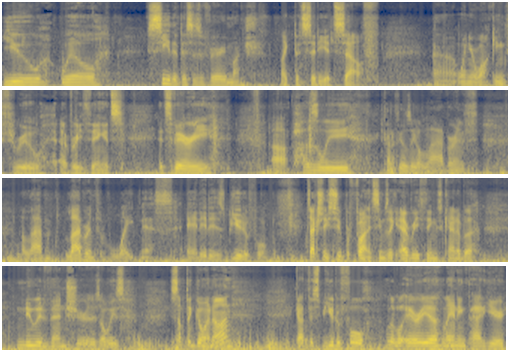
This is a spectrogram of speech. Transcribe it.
you will see that this is very much like the city itself. Uh, when you're walking through everything, it's it's very uh, puzzly. Kind of feels like a labyrinth, a lab- labyrinth of whiteness, and it is beautiful. It's actually super fun. It seems like everything's kind of a new adventure. There's always something going on. Got this beautiful little area landing pad here.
